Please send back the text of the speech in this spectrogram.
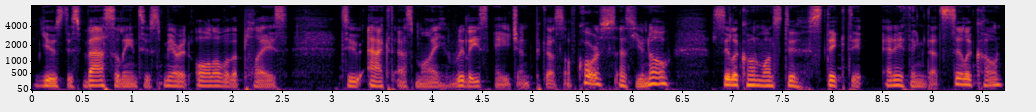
use this Vaseline to smear it all over the place to act as my release agent because of course as you know silicone wants to stick to anything that's silicone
